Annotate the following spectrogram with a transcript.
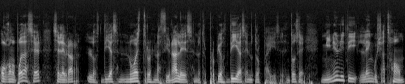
o como puede ser celebrar los días nuestros nacionales, nuestros propios días en otros países. Entonces, Minority Language at Home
